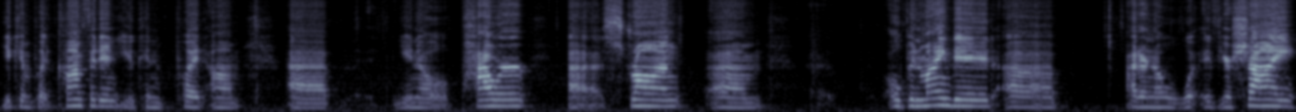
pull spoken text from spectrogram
You can put confident. You can put, um, uh, you know, power, uh, strong, um, open-minded. Uh, I don't know what, if you're shy,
